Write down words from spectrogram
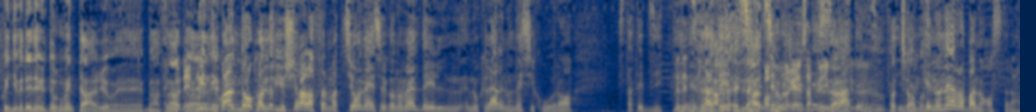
Quindi vedetevi il documentario e basta. E è- Quindi è quando, quando vi uscirà l'affermazione secondo me del nucleare non è sicuro, State zitti. State zitti. State zitti. esatto. Qualcuno che ne Semplicemente state zitti. Facciamo Che non silenzio. è roba nostra.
